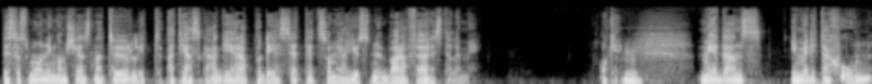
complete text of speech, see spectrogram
det så småningom känns naturligt att jag ska agera på det sättet som jag just nu bara föreställer mig. Okej. Okay. Mm. Medans i meditation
